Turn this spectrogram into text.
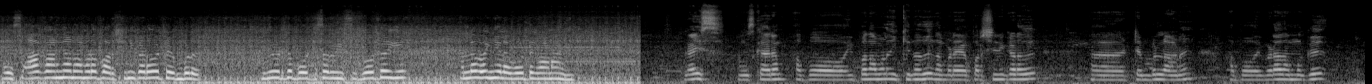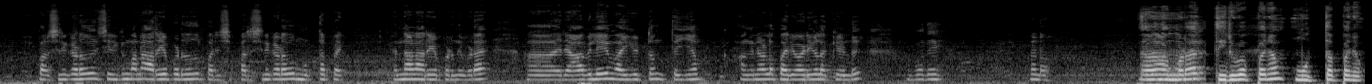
ആ കാണുന്നതാണ് നമ്മുടെ പറശ്ശിനിക്കടവ് ടെമ്പിൾ ഇത് ഇവിടുത്തെ ബോട്ട് സർവീസ് ബോട്ട് നോക്കി നല്ല ഭംഗിയല്ല ബോട്ട് കാണാൻ? ഗൈസ് നമസ്കാരം. അപ്പോൾ ഇപ്പോൾ നമ്മൾ നിൽക്കുന്നത് നമ്മുടെ പറശ്ശിനിക്കടവ് ടെമ്പിളിലാണ് അപ്പോൾ ഇവിടെ നമുക്ക് പറശ്ശിനിക്കടവ് ശരിക്കും പറഞ്ഞാൽ അറിയപ്പെടുന്നത് പരിശ് പറശ്ശിനിക്കടവ് മുത്തപ്പൻ എന്നാണ് അറിയപ്പെടുന്നത്. ഇവിടെ രാവിലെയും വൈകിട്ടും തെയ്യം അങ്ങനെയുള്ള പരിപാടികളൊക്കെ ഉണ്ട്. അപ്പോൾ അതെ കണ്ടോ? നമ്മുടെ തിരുവപ്പനും മുത്തപ്പനും.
